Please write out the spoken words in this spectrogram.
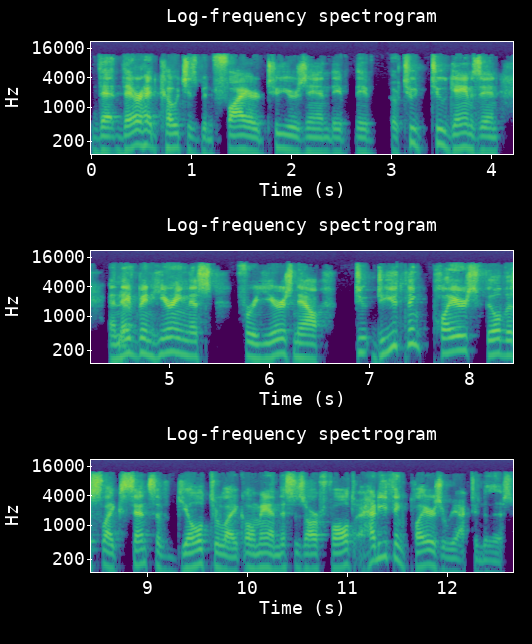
that their head coach has been fired two years in? They've they've or two two games in, and yeah. they've been hearing this for years now. Do, do you think players feel this like sense of guilt or like, oh man, this is our fault? How do you think players are reacting to this?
